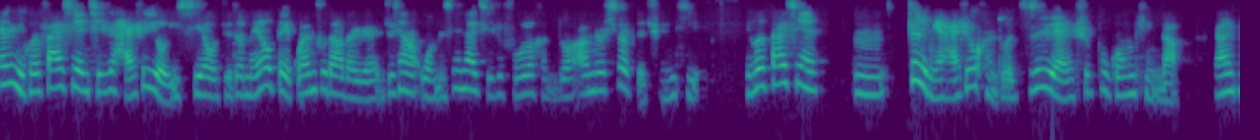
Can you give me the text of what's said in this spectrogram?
但是你会发现，其实还是有一些我觉得没有被关注到的人，就像我们现在其实服务了很多 underserved 的群体，你会发现，嗯，这里面还是有很多资源是不公平的，然后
